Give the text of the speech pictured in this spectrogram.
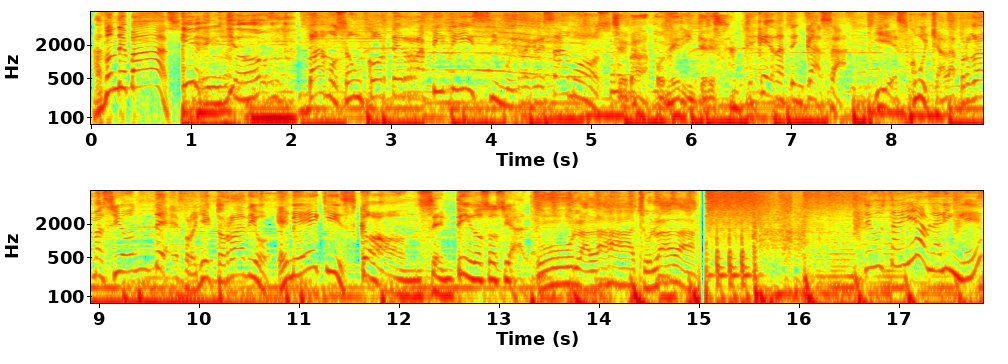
¿A dónde vas? Vamos a un corte rapidísimo y regresamos. Se va a poner interesante. Quédate en casa y escucha la programación de Proyecto Radio MX con sentido social. ¡Uh, la, la chulada! ¿Te gustaría hablar inglés?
